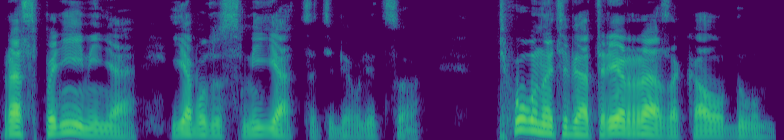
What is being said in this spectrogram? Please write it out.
Распни меня, я буду смеяться тебе в лицо. Тьфу на тебя три раза, колдун!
